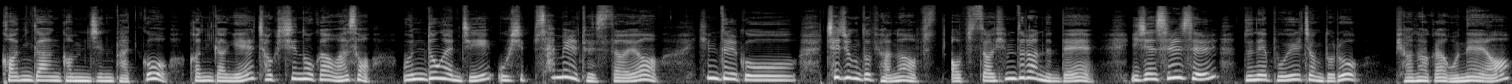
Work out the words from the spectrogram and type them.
건강검진 받고 건강에 적신호가 와서 운동한 지 53일 됐어요. 힘들고 체중도 변화 없, 없어 힘들었는데 이젠 슬슬 눈에 보일 정도로 변화가 오네요.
